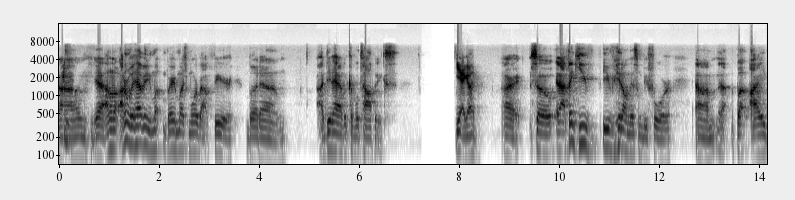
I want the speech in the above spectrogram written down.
Um, yeah, I don't know. I don't really have any mu- very much more about fear, but um, I did have a couple topics. Yeah, go ahead. All right. So, and I think you've you've hit on this one before, um, but I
